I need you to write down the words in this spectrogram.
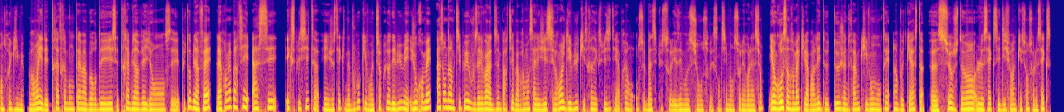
entre guillemets. Vraiment, il y a des très très bons thèmes abordés, c'est très bienveillant, c'est plutôt bien fait. La première partie est assez explicite et je sais qu'il y en a beaucoup qui vont être surpris au début, mais je vous promets, attendez un petit peu et vous allez voir la deuxième partie, elle va vraiment s'alléger. C'est vraiment le début qui est très explicite et après on, se base plus sur les émotions, sur les sentiments, sur les relations. Et en gros, c'est un drama qui va parler de deux jeunes femmes qui vont monter un podcast euh, sur justement le sexe et différentes questions sur le sexe.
